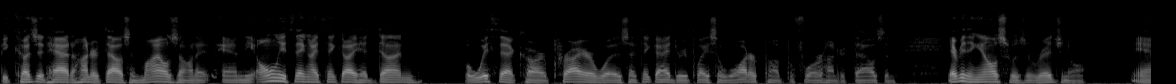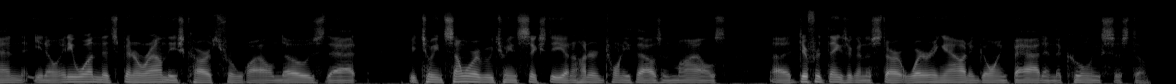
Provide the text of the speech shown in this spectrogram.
because it had a hundred thousand miles on it, and the only thing I think I had done with that car prior was I think I had to replace a water pump before a hundred thousand. Everything else was original and you know, anyone that's been around these cars for a while knows that between somewhere between 60 and 120,000 miles, uh, different things are going to start wearing out and going bad in the cooling system.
